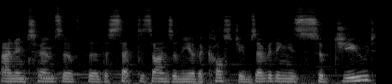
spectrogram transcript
and in terms of the, the set designs and the other costumes, everything is subdued.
